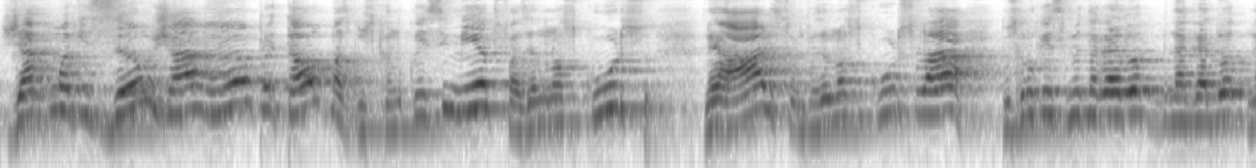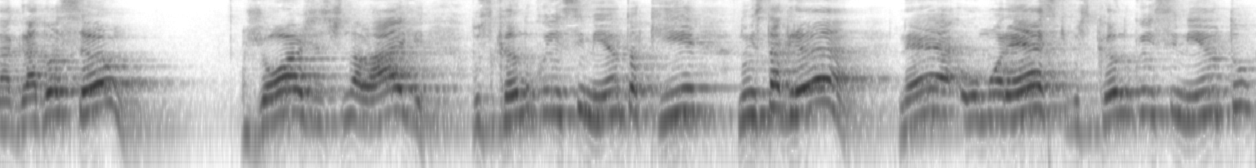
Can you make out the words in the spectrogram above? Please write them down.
já com uma visão já ampla e tal, mas buscando conhecimento, fazendo nosso curso. Né? A Alisson fazendo nosso curso lá, buscando conhecimento na, gradua, na, gradua, na graduação. Jorge assistindo a live, buscando conhecimento aqui no Instagram né, o Moresk buscando conhecimento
